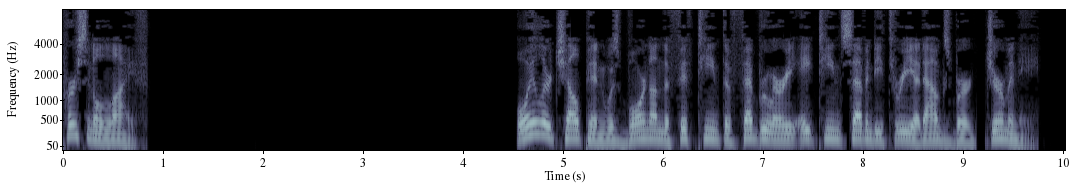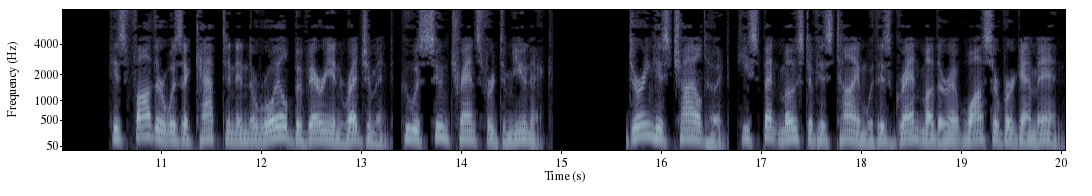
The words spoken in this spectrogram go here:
Personal life Euler-Chelpin was born on 15 February 1873 at Augsburg, Germany. His father was a captain in the Royal Bavarian Regiment, who was soon transferred to Munich. During his childhood, he spent most of his time with his grandmother at Wasserburg am Inn.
